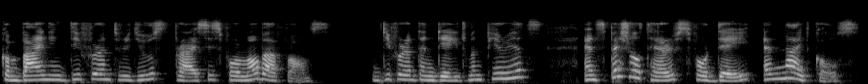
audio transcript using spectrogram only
combining different reduced prices for mobile phones, different engagement periods, and special tariffs for day and night calls.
